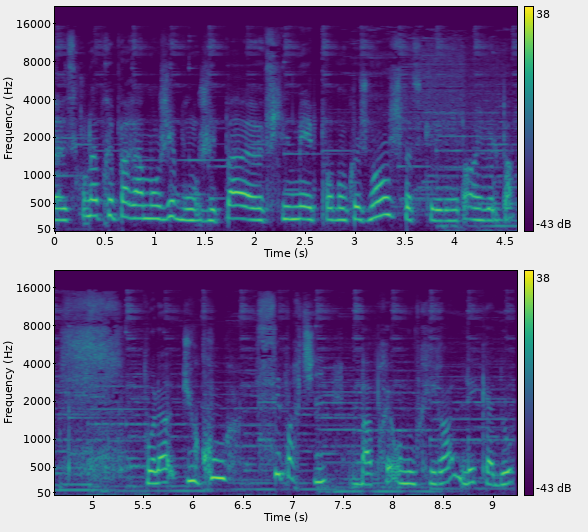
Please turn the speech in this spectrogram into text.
Euh, ce qu'on a préparé à manger, bon je vais pas euh, filmer pendant que je mange parce que mes parents ils veulent pas. Voilà, du coup c'est parti. Bah après on ouvrira les cadeaux.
